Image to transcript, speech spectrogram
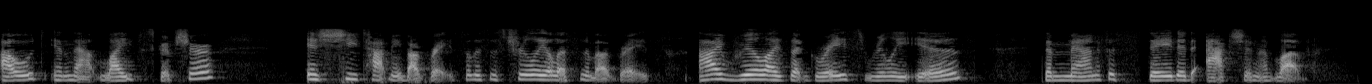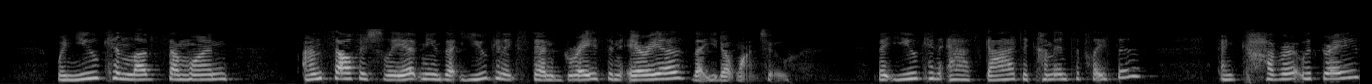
out in that life scripture is she taught me about grace. So this is truly a lesson about grace. I realize that grace really is the manifested action of love. When you can love someone unselfishly, it means that you can extend grace in areas that you don't want to. That you can ask God to come into places and cover it with grace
